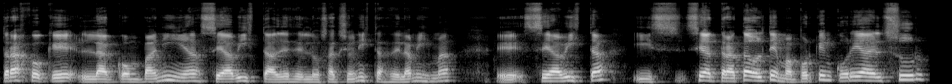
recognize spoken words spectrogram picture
trajo que la compañía sea vista desde los accionistas de la misma, eh, sea vista y sea tratado el tema, porque en Corea del Sur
